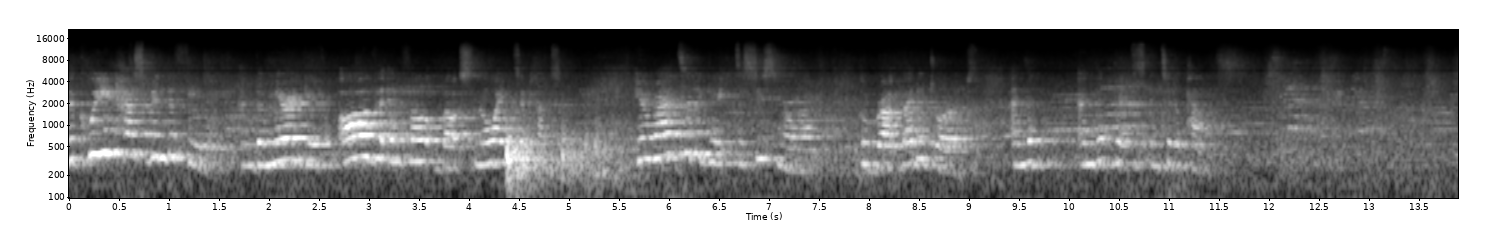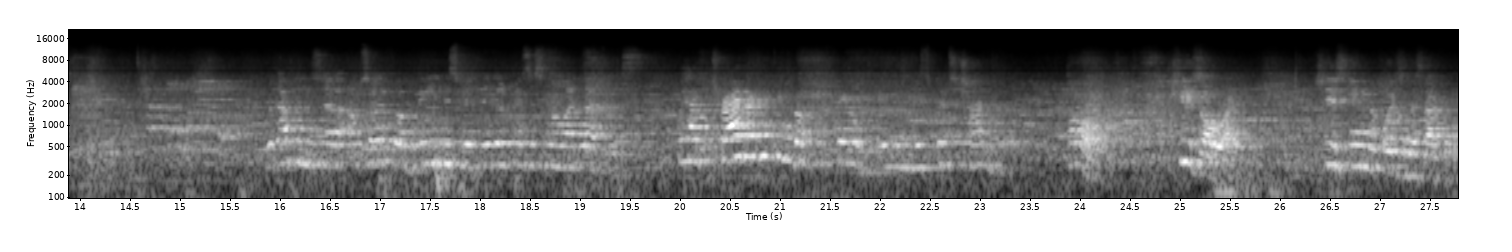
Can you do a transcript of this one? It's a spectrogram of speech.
The queen has been defeated, and the mirror gave all the info about Snow White to the huntsman. He ran to the gate to see Snow White, who brought by the dwarves and the, and the prince into the palace. Good afternoon, sir. I'm sorry for bringing this with little Princess Snow White like this. We have tried everything but we failed in this Prince Charming. Oh, she's alright. She is in the poisonous apple.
